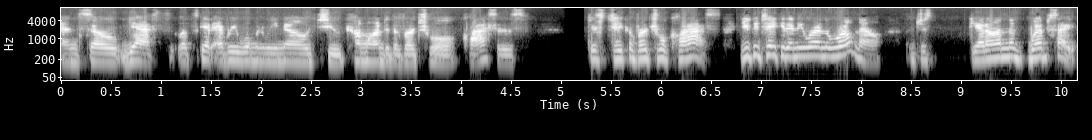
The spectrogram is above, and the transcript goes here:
And so, yes, let's get every woman we know to come onto the virtual classes. Just take a virtual class you can take it anywhere in the world now. Just get on the website.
